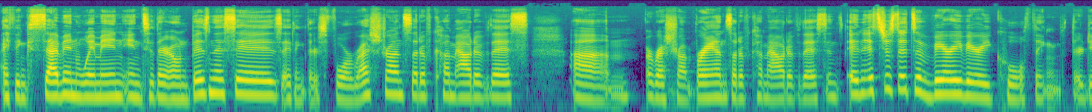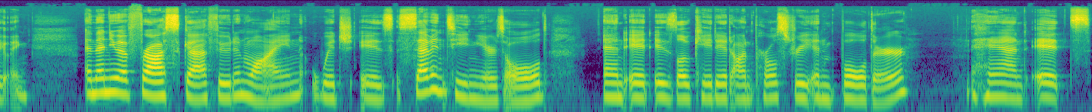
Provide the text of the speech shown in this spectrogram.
I think seven women into their own businesses. I think there's four restaurants that have come out of this, um, or restaurant brands that have come out of this, and, and it's just it's a very very cool thing that they're doing. And then you have Frasca Food and Wine, which is 17 years old, and it is located on Pearl Street in Boulder, and it's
